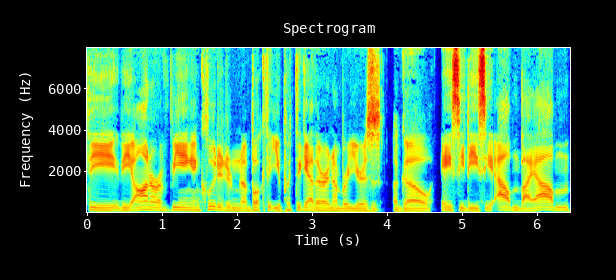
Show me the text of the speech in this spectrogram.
the the honor of being included in a book that you put together a number of years ago. ACDC album by album,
